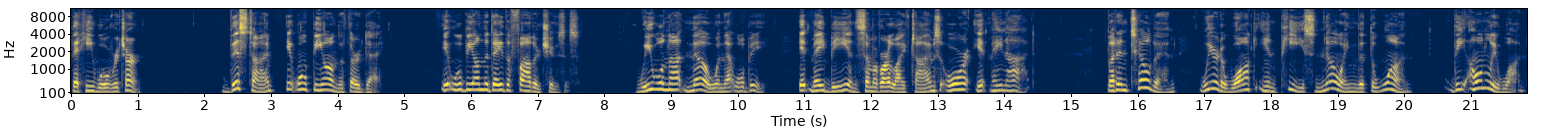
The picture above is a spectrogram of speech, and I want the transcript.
that he will return. This time, it won't be on the third day. It will be on the day the Father chooses. We will not know when that will be. It may be in some of our lifetimes, or it may not. But until then, we are to walk in peace, knowing that the one, the only one,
